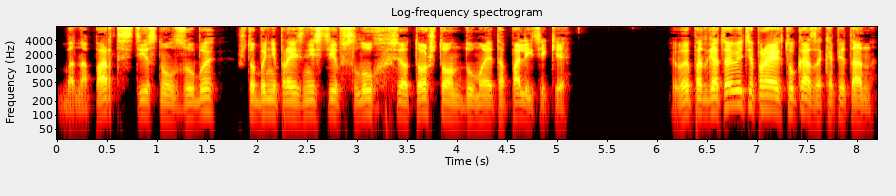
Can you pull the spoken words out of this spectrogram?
Бонапарт стиснул зубы, чтобы не произнести вслух все то, что он думает о политике. Вы подготовите проект указа, капитан?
